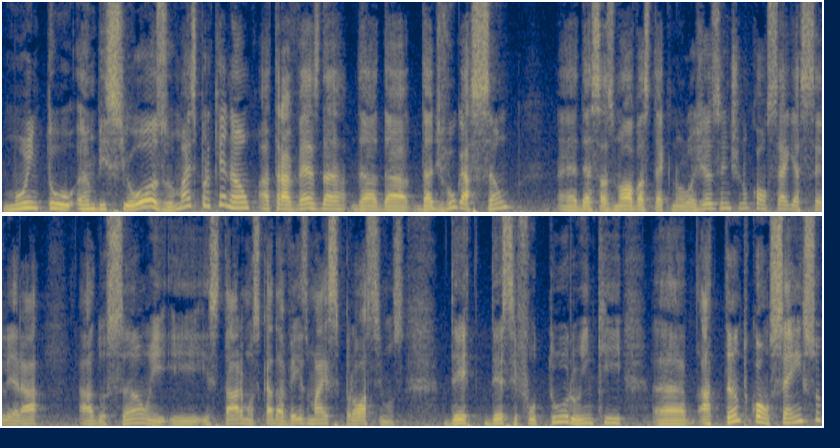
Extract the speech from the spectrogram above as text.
muito ambicioso, mas por que não? Através da, da, da, da divulgação é, dessas novas tecnologias, a gente não consegue acelerar a adoção e, e estarmos cada vez mais próximos de, desse futuro em que uh, há tanto consenso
